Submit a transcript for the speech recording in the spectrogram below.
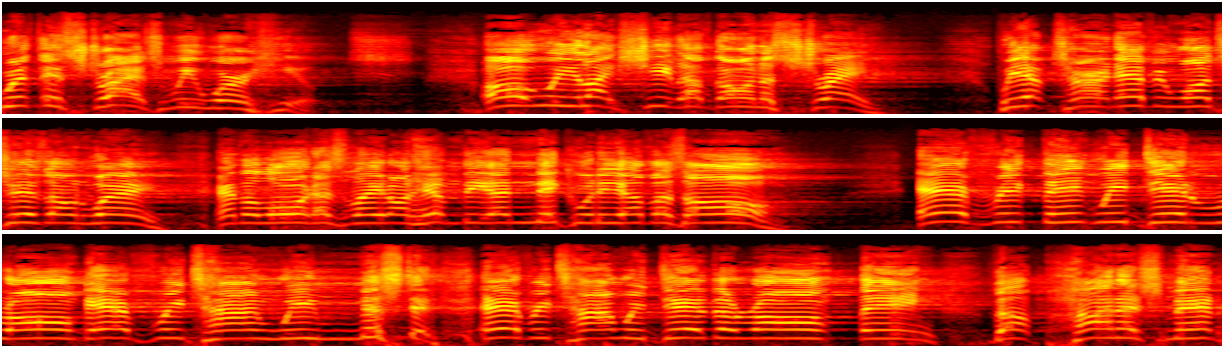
With his stripes, we were healed. Oh, we like sheep have gone astray. We have turned everyone to his own way, and the Lord has laid on him the iniquity of us all. Everything we did wrong, every time we missed it, every time we did the wrong thing, the punishment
